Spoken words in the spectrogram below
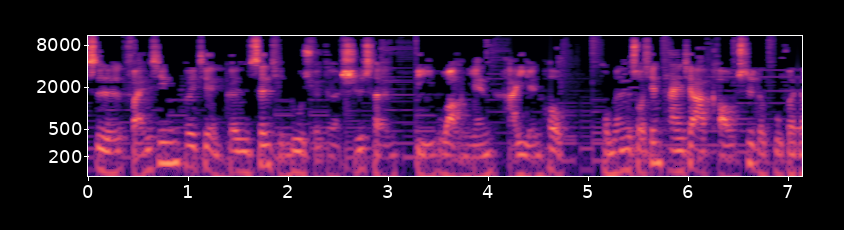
是繁星推荐跟申请入学的时程比往年还延后。我们首先谈一下考试的部分，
